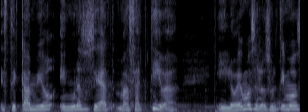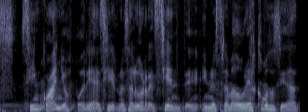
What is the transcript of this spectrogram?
este cambio en una sociedad más activa y lo vemos en los últimos cinco años, podría decir, no es algo reciente en nuestra madurez como sociedad.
